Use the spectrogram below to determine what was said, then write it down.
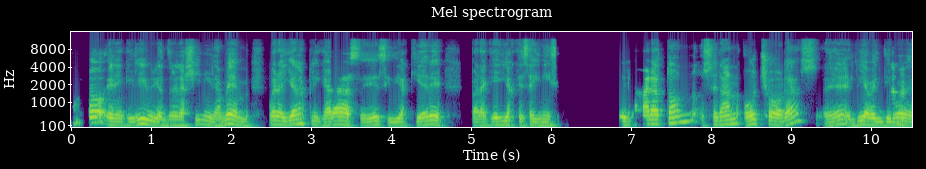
justo en equilibrio entre la Shin y la Mem. Bueno, ya lo explicarás, si Dios quiere, para aquellos que se inician. El maratón serán ocho horas, el día 29 de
